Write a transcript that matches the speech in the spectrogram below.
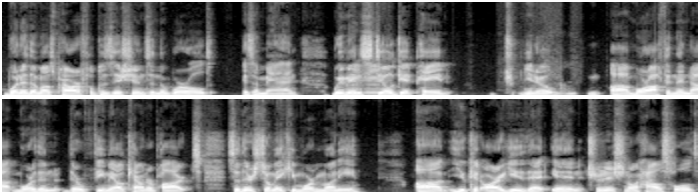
one of the most powerful positions in the world is a man. Women mm-hmm. still get paid you know, uh, more often than not, more than their female counterparts. So they're still making more money. Uh, you could argue that in traditional households,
